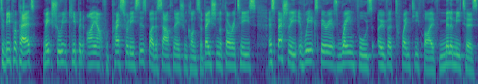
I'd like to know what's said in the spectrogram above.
To be prepared, make sure you keep an eye out for press releases by the South Nation Conservation Authorities, especially if we experience rainfalls over 25 millimetres.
